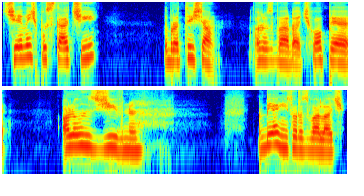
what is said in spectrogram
dziewięć postaci. Dobra, tyś tam rozwalać, chłopie. Ale on jest dziwny. No biegnij to rozwalać.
